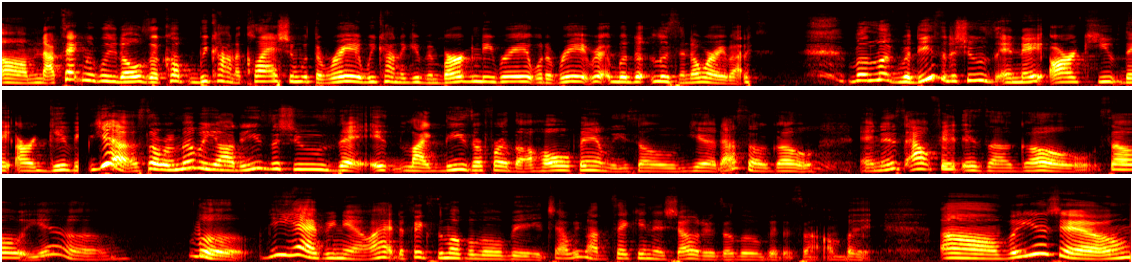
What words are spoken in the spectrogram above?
Um, now technically those are a couple. We kind of clashing with the red. We kind of giving burgundy red with a red, red. But listen, don't worry about it. But look, but these are the shoes, and they are cute. They are giving. Yeah. So remember, y'all, these are shoes that it like these are for the whole family. So yeah, that's a go. And this outfit is a go. So yeah. Look, he happy now. I had to fix him up a little bit. Y'all, we to take in his shoulders a little bit or something. But um, but yeah, child.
